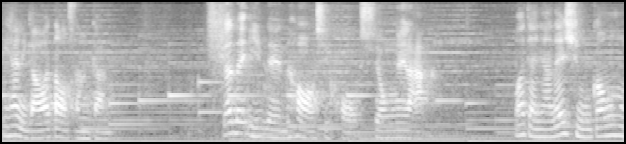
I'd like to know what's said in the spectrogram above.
你看你甲我斗相共，咱的姻缘吼是互相的啦。我常常咧想讲吼，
